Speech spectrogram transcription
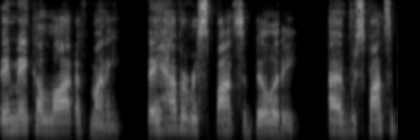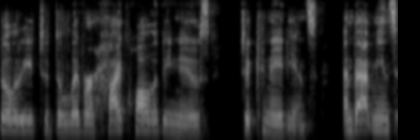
they make a lot of money. They have a responsibility, a responsibility to deliver high quality news to Canadians. And that means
